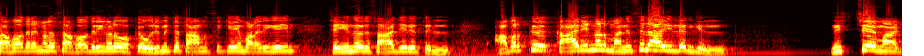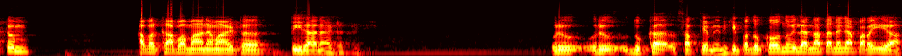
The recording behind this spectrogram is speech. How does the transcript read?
സഹോദരങ്ങളും സഹോദരികളും ഒക്കെ ഒരുമിച്ച് താമസിക്കുകയും വളരുകയും ചെയ്യുന്ന ഒരു സാഹചര്യത്തിൽ അവർക്ക് കാര്യങ്ങൾ മനസ്സിലായില്ലെങ്കിൽ നിശ്ചയമായിട്ടും അവർക്ക് അപമാനമായിട്ട് തീരാനായിട്ട് കഴിയും. ഒരു ഒരു ദുഃഖ സത്യം. എനിക്കിപ്പോൾ ദുഃഖമൊന്നുമില്ല. എന്നാൽ തന്നെ ഞാൻ പറയുക.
